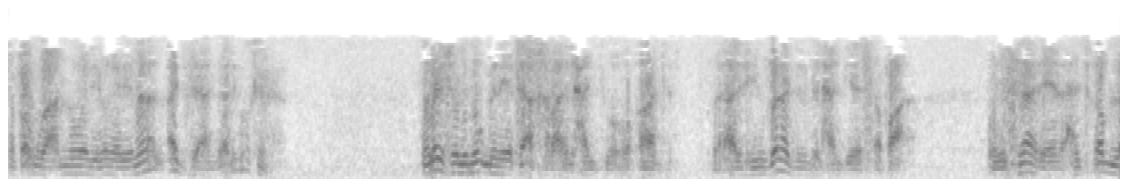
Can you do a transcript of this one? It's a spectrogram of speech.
تطوعا من غير مال أجزاء ذلك وكفى. وليس للمؤمن يتأخر عن الحج وهو قادر فعليه يبادر بالحج إذا استطاع ويسارع إلى الحج قبل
